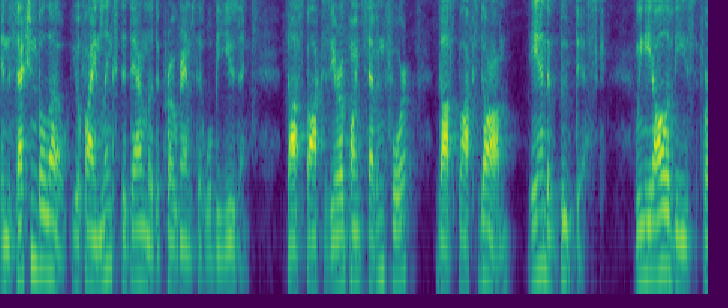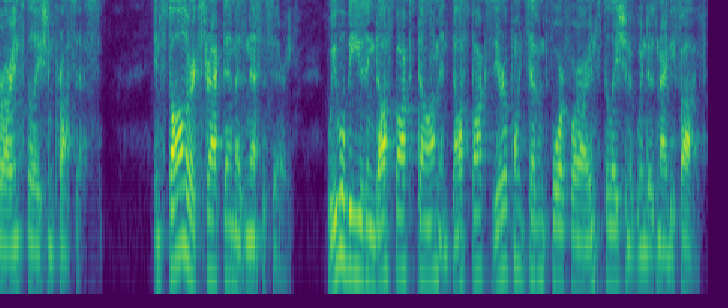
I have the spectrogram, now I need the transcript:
In the section below, you'll find links to download the programs that we'll be using. DOSBox 0.74, DOSBox Daum, and a boot disk. We need all of these for our installation process. Install or extract them as necessary. We will be using DOSBox Daum and DOSBox 0.74 for our installation of Windows 95.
